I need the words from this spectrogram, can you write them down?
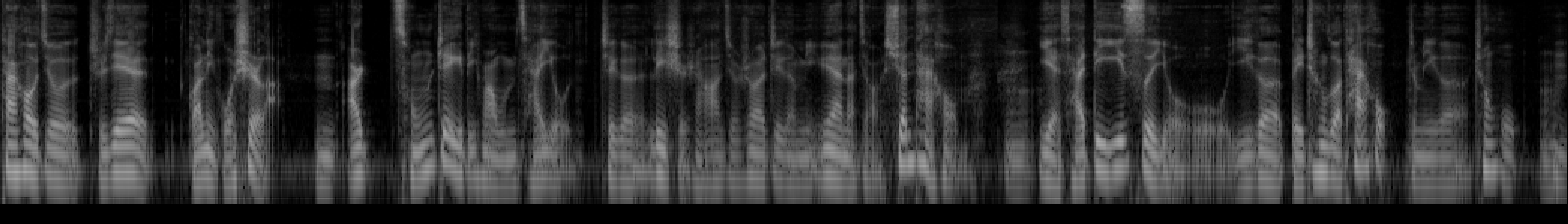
太后就直接管理国事了，嗯，而从这个地方我们才有这个历史上，就是说这个芈月呢叫宣太后嘛，嗯，也才第一次有一个被称作太后这么一个称呼，嗯，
